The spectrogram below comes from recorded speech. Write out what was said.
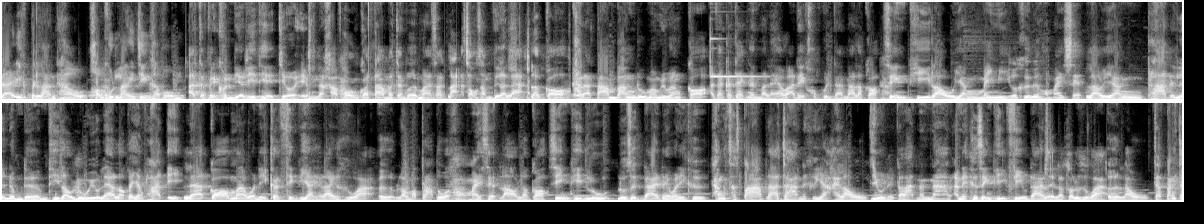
ได้อีกเป็นล้านเท่า ขอบคุณมากจริงๆครับผมอาจจะเป็นคนเดียวที่เทรด GOM นะครับผมก็ตามอาจารย์เบิร์ดมาสักละสองสาเดือนแล้วแล้วก็ขนาดตามบ้างดูบ้างไม่ดูบ้างก็อาจารย์ก็แจกเงินมาแล้วอันนี้ขอบคุณอาจารย์มากแล้วก็สิ่งที่เรายังไม่มีก็คือเรื่องของ mindset เรายังพลาดในเรื่องเดิมๆที่เรารู้อยู่แล้วเราก็ยังพลาดอีก และก็มาวันนี้ก็สิ่งที่อยากจะได้ก็คือว่าเออเรามาปรับตัวของ mindset เรา แล้วก็สิ่งที่รู้รู้สึกได้ในวันนี้คือทั้งสตาฟและอาจารย์เนี่ยคืออยากให้เราอยู่ในตลาดนานๆ อันนี้คือสิ่งที่ฟีลได้เลยแล้วก็รู้สึกว่าเออเราจะตั้งใจ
